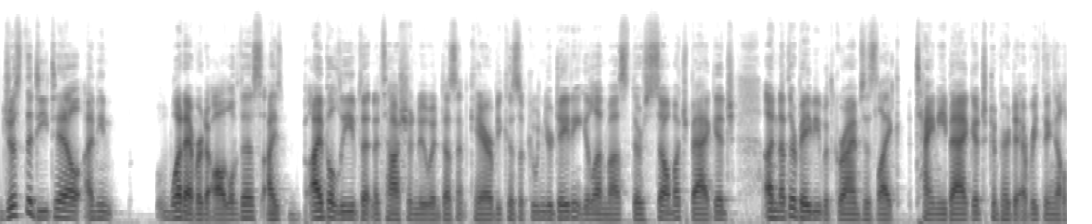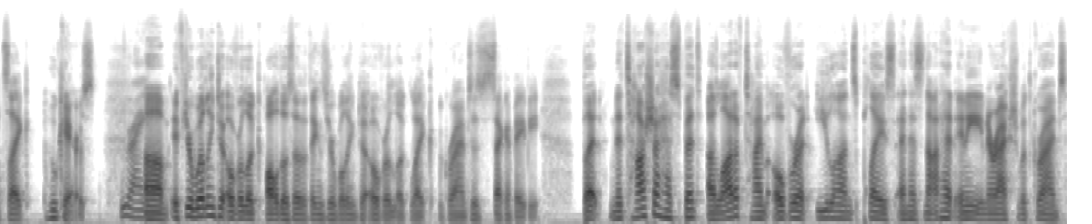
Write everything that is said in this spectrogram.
just the detail, I mean, whatever to all of this. I I believe that Natasha knew and doesn't care because look, when you're dating Elon Musk, there's so much baggage. Another baby with Grimes is like tiny baggage compared to everything else. Like, who cares? Right. Um, if you're willing to overlook all those other things, you're willing to overlook like Grimes' second baby. But Natasha has spent a lot of time over at Elon's place and has not had any interaction with Grimes.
